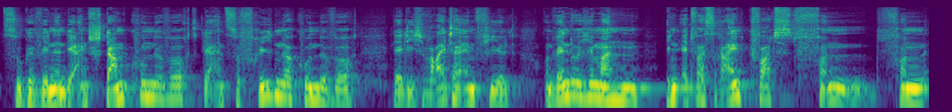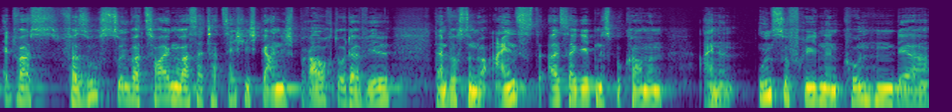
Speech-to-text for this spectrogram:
zu gewinnen, der ein Stammkunde wird, der ein zufriedener Kunde wird, der dich weiterempfiehlt. Und wenn du jemanden in etwas reinquatschst, von, von etwas versuchst zu überzeugen, was er tatsächlich gar nicht braucht oder will, dann wirst du nur eins als Ergebnis bekommen, einen unzufriedenen Kunden, der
